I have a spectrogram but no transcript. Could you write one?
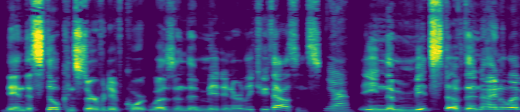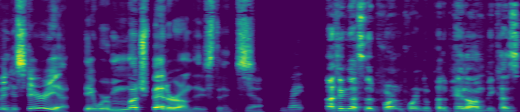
than the still conservative court was in the mid and early 2000s. Yeah. In the midst of the 9 11 hysteria, they were much better on these things. Yeah. Right. I think that's the important point to put a pin on because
